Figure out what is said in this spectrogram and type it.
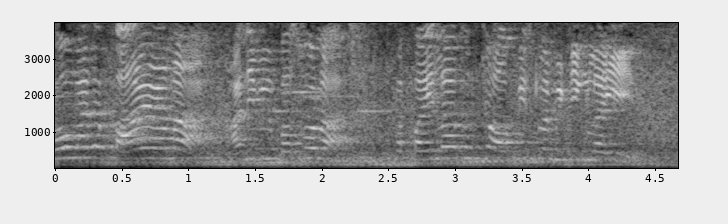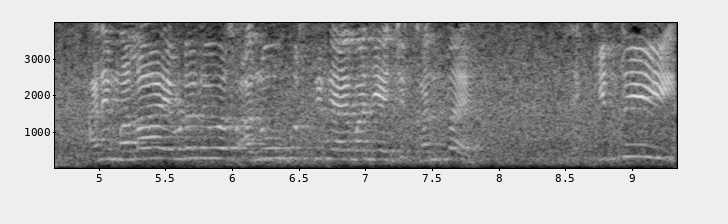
तो माझा पाय आला आणि मी बसवला. तर पहिला तुमच्या ऑफिसला मिटिंगला येईल. आणि मला एवढे दिवस अनुपस्थिती आहे माझी याची खंत आहे. किती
